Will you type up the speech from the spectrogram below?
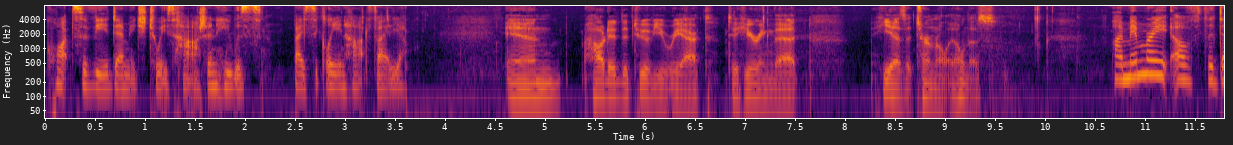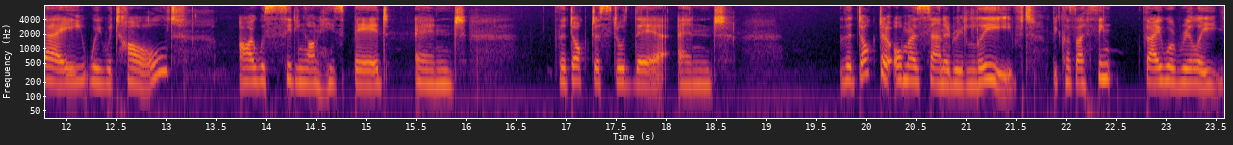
quite severe damage to his heart, and he was basically in heart failure. And how did the two of you react to hearing that he has a terminal illness? My memory of the day we were told, I was sitting on his bed and the doctor stood there and the doctor almost sounded relieved because I think they were really,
